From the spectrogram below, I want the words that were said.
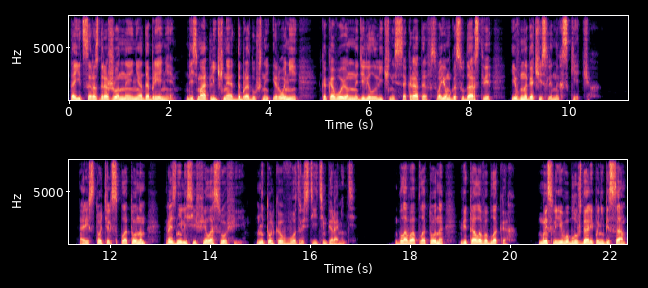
таится раздраженное неодобрение, весьма отличное от добродушной иронии, каковой он наделил личность Сократа в своем государстве и в многочисленных скетчах. Аристотель с Платоном разнились и в философии, не только в возрасте и темпераменте. Глава Платона витала в облаках. Мысли его блуждали по небесам.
